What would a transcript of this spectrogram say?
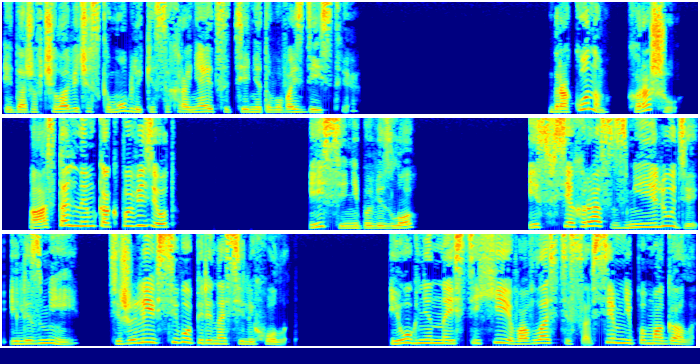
и даже в человеческом облике сохраняется тень этого воздействия. Драконам — хорошо, а остальным как повезет. Исси не повезло. Из всех раз змеи-люди или змеи тяжелее всего переносили холод. И огненная стихия во власти совсем не помогала,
